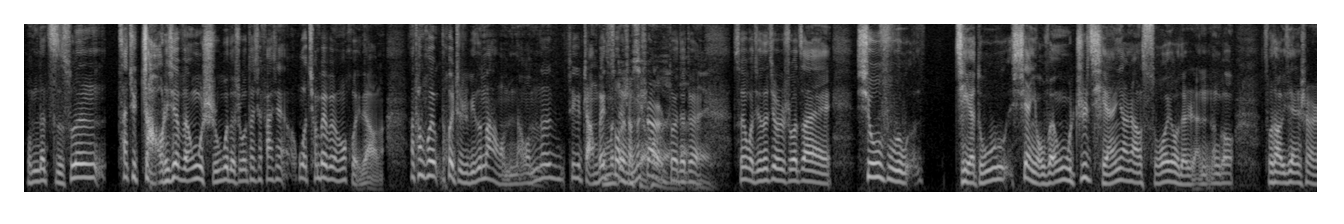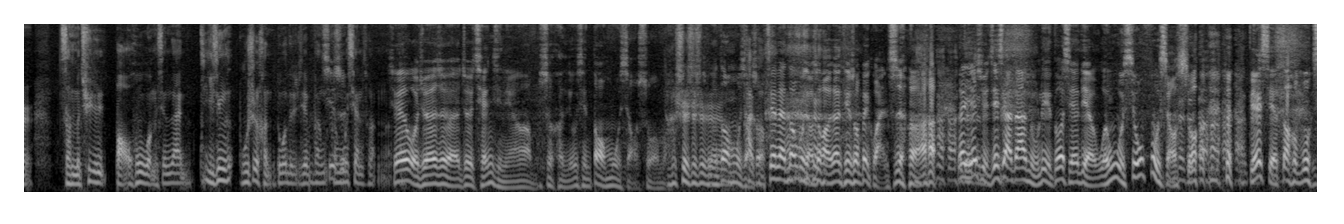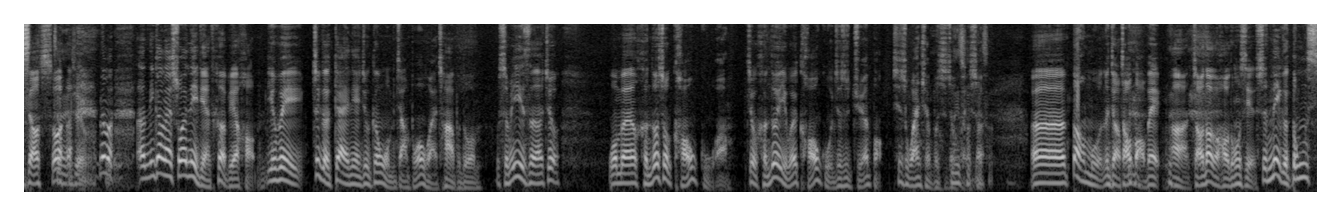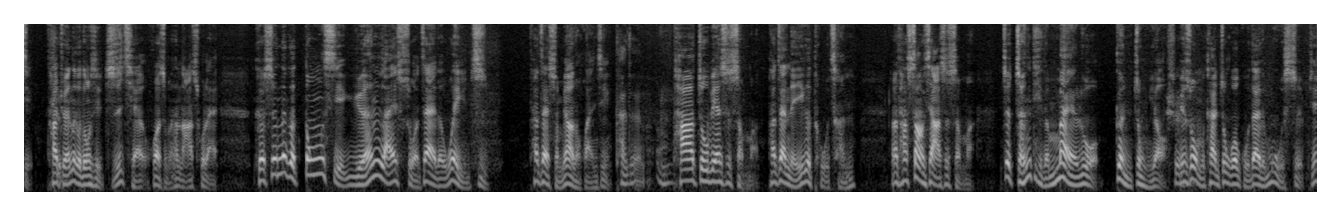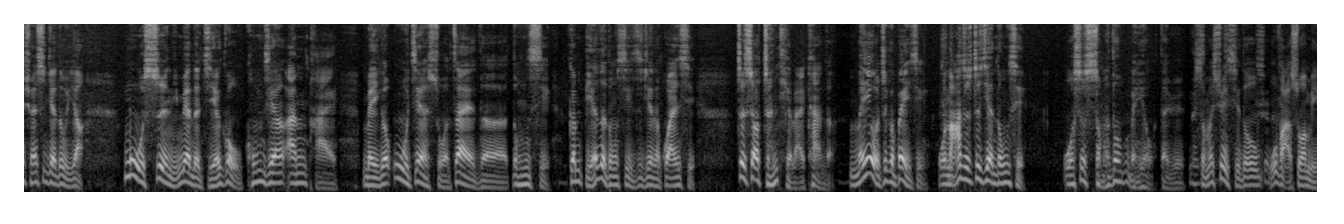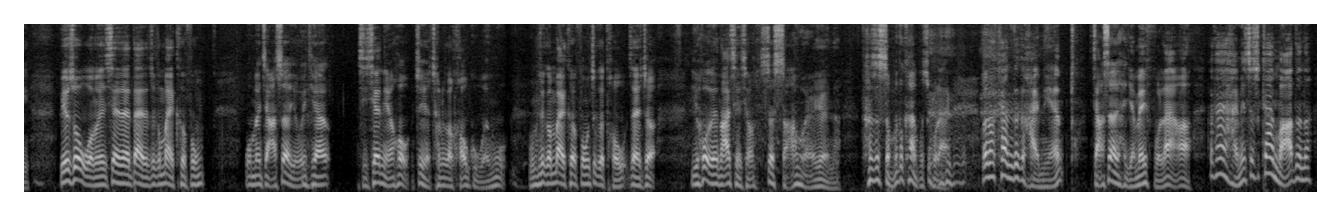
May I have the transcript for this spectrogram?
我们的子孙再去找这些文物实物的时候，他就发现我全被被我们毁掉了。那他们会会指着鼻子骂我们的？我们的这个长辈做了什么事儿？对对对。所以我觉得就是说，在修复、解读现有文物之前，要让所有的人能够做到一件事儿，怎么去保护我们现在已经不是很多的这些文文物现存了？其实我觉得这个就前几年啊，不是很流行盗墓小说嘛？是是是是，盗墓小说。现在盗墓小说好像听说被管制了，那也许接下来大家努力多写点文物修复小说，别写盗墓小说了。那么，呃，您刚才说的那点特别好，因为这个概念就跟我们讲博物馆差不多。什么意思呢？就我们很多时候考古啊，就很多人以为考古就是掘宝，其实完全不是这么回事。呃，盗墓那叫找宝贝 啊，找到个好东西，是那个东西，他觉得那个东西值钱或者什么，他拿出来。可是那个东西原来所在的位置，它在什么样的环境？太对了，嗯，它周边是什么？它在哪一个土层？然后它上下是什么？这整体的脉络更重要。比如说，我们看中国古代的墓室，其实全世界都一样，墓室里面的结构、空间安排，每个物件所在的东西。跟别的东西之间的关系，这是要整体来看的。没有这个背景，我拿着这件东西，我是什么都没有，等于什么讯息都无法说明。比如说我们现在带的这个麦克风，我们假设有一天几千年后，这也成了个考古文物。我们这个麦克风这个头在这，以后人拿起来瞧，这啥玩意儿呢？他是什么都看不出来。那他看这个海绵，假设也没腐烂啊，他看海绵这是干嘛的呢？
